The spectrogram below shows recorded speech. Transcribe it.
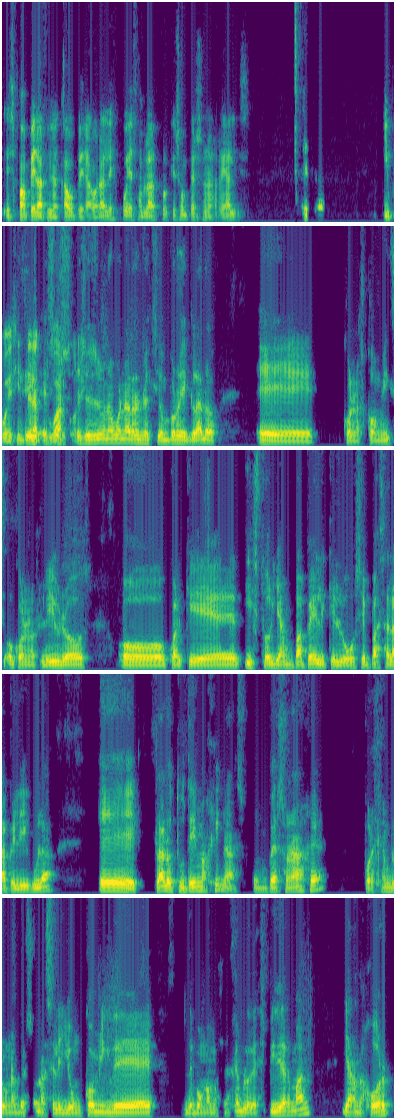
es papel al fin y al cabo, pero ahora les puedes hablar porque son personas reales. Y puedes Sí, interactuar eso, es, con eso es una buena reflexión porque, claro, eh, con los cómics o con los libros o cualquier historia en papel que luego se pasa a la película, eh, claro, tú te imaginas un personaje, por ejemplo, una persona se leyó un cómic de, de, pongamos un ejemplo, de Spider-Man y a lo mejor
